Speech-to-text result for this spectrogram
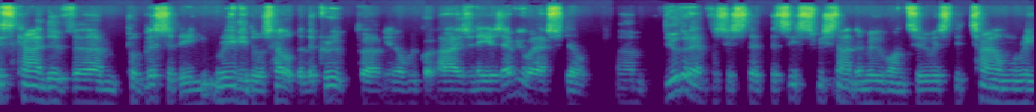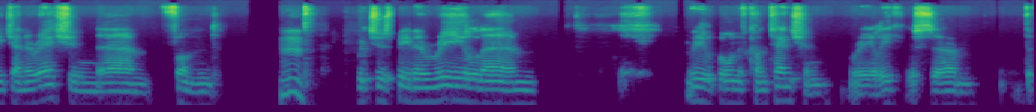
this kind of um, publicity really does help. And the group, uh, you know, we've got eyes and ears everywhere still. Um, the other emphasis that, that is, we're starting to move on to is the Town Regeneration um, Fund, mm. which has been a real, um, real bone of contention. Really, is um, the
